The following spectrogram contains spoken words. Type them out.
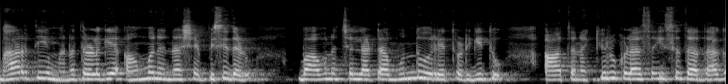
ಭಾರತಿ ಮನದೊಳಗೆ ಅಮ್ಮನನ್ನು ಶಪಿಸಿದಳು. ಭಾವನ ಚೆಲ್ಲಾಟ ಮುಂದುವರಿಯತೊಡಗಿತು ಆತನ ಕಿರುಕುಳ ಸಹಿಸದಾದಾಗ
